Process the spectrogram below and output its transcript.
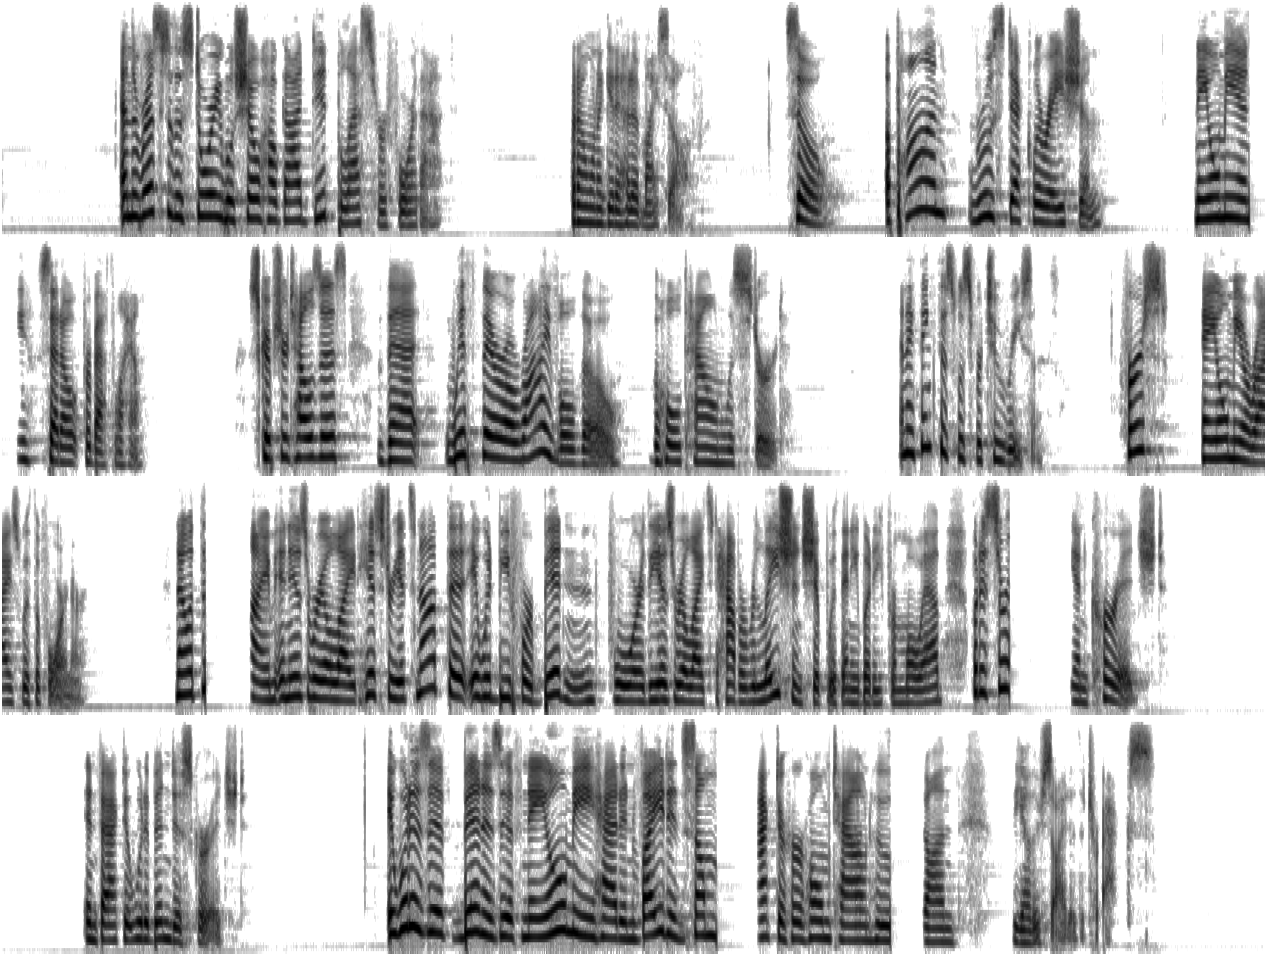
And the rest of the story will show how God did bless her for that. But I want to get ahead of myself. So, upon Ruth's declaration, Naomi and she set out for Bethlehem. Scripture tells us that with their arrival, though, the whole town was stirred. And I think this was for two reasons. First, Naomi arrives with a foreigner. Now, at this time in Israelite history, it's not that it would be forbidden for the Israelites to have a relationship with anybody from Moab, but it's certainly encouraged. In fact, it would have been discouraged. It would have been as if Naomi had invited some back to her hometown who was on the other side of the tracks.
